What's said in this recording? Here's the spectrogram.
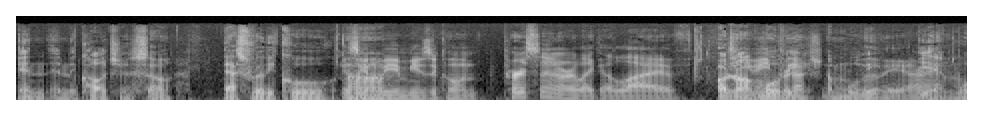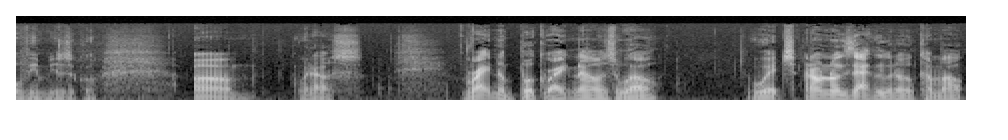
in in the culture. So that's really cool. Is it going Um, to be a musical in person or like a live Oh no, a movie. production? A movie. Movie, all Yeah, movie musical. Um, what else? Writing a book right now as well, which I don't know exactly when it'll come out.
